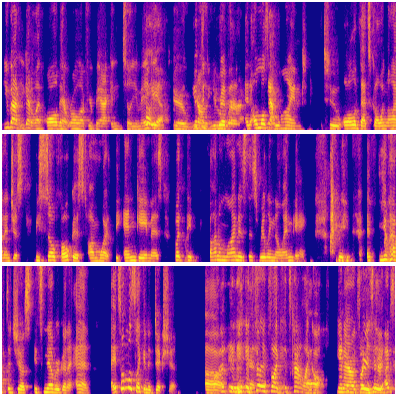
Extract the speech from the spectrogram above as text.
you got you got to let all that roll off your back until you make Oh, it yeah. to you, you know to be driven where- and almost Yeah. blind to all of that's going on and just be so focused on what the end game is. But the bottom line is there's really no end game. I mean, if you have to just, it's never going to end. It's almost like an addiction. Uh, it, it, it's it's like it's kind of like Uh, golf. You know, it's like hit I've- it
